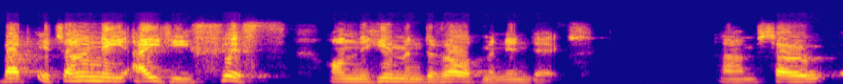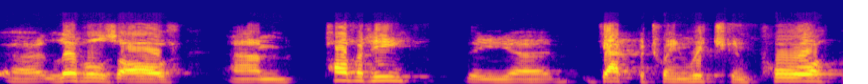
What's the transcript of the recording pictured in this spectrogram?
but it's only 85th on the Human Development Index. Um, so uh, levels of um, poverty, the uh, gap between rich and poor,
